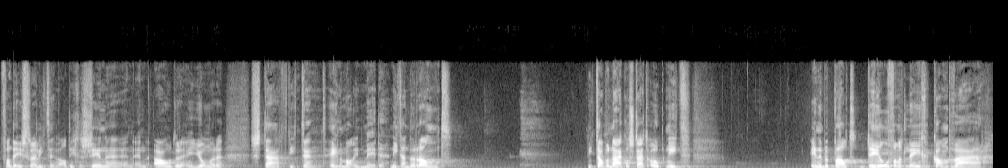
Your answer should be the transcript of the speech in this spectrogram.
van de Israëlieten, al die gezinnen en, en ouderen en jongeren, staat die tent helemaal in het midden. Niet aan de rand. Die tabernakel staat ook niet in een bepaald deel van het lege kamp waar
